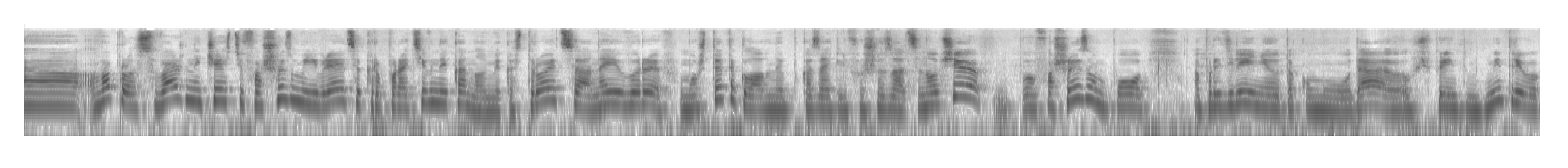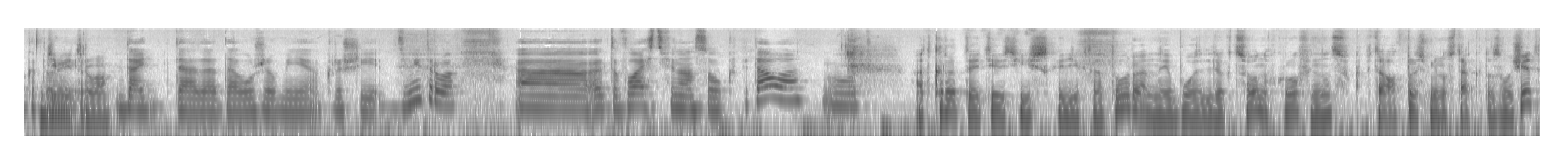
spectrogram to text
А, вопрос. Важной частью фашизма является корпоративная экономика. Строится она и в РФ. Может, это главный показатель фашизации? Но вообще фашизм по определению такому, да, общепринятому Дмитриева, который... Димитрова. Да, да, да, да, уже у меня крыши Дмитрова. А, это власть финансового капитала. Вот открытая теоретическая диктатура наиболее для акционных кругов финансового капитала. Плюс-минус так это звучит.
